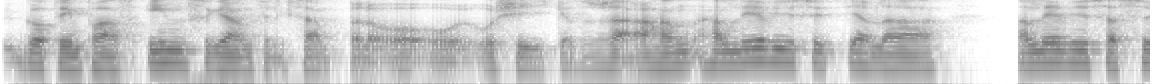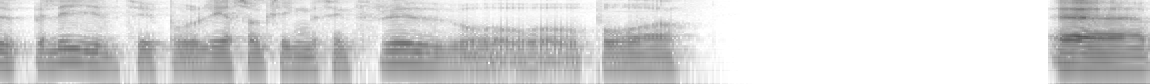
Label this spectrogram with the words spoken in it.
gått in på hans Instagram till exempel och, och, och kikat och så här. Han, han lever ju sitt jävla han lever ju så här superliv typ och reser omkring med sin fru och, och, på eh,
